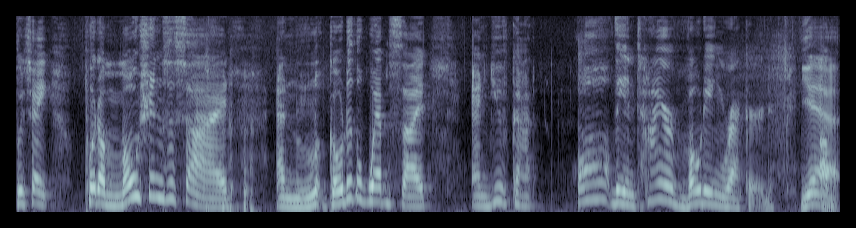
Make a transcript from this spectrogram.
we're saying put emotions aside and look, go to the website, and you've got all the entire voting record Yeah. of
